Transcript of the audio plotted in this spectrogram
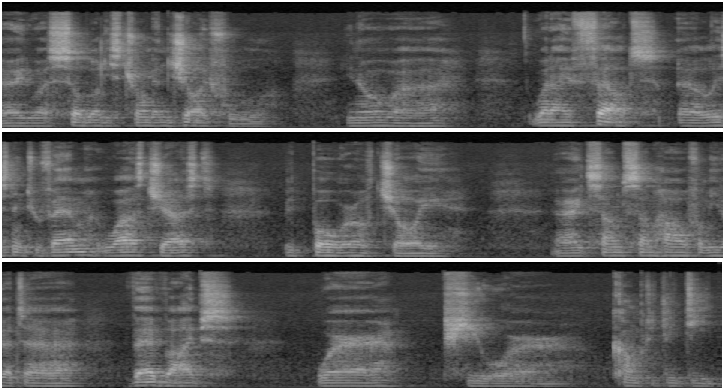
Uh, it was so bloody strong and joyful. You know uh, what I felt uh, listening to them was just the power of joy. Uh, it sounds somehow for me that their vibes were pure, completely deep,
